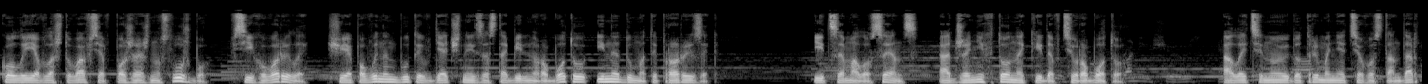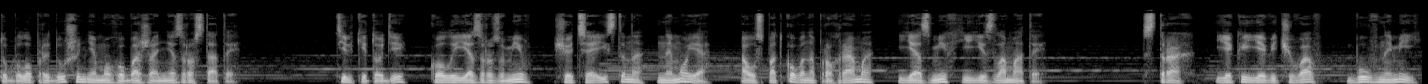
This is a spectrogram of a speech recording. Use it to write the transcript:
Коли я влаштувався в пожежну службу, всі говорили, що я повинен бути вдячний за стабільну роботу і не думати про ризик. І це мало сенс, адже ніхто не кидав цю роботу. Але ціною дотримання цього стандарту було придушення мого бажання зростати. Тільки тоді, коли я зрозумів, що ця істина не моя, а успадкована програма, я зміг її зламати. Страх, який я відчував, був не мій,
